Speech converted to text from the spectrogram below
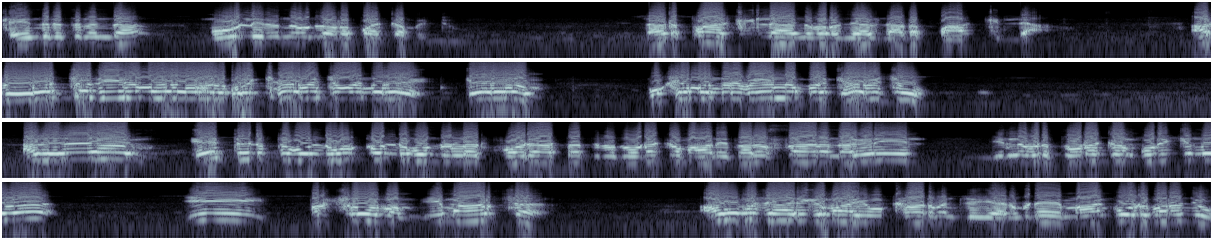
കേന്ദ്രത്തിന് എന്താ മുകളിലിരുന്നുകൊണ്ട് നടപ്പാക്കാൻ പറ്റൂ നടപ്പാക്കില്ല എന്ന് പറഞ്ഞാൽ നടപ്പാക്കില്ല. അത് ഉറച്ച തീരുമാനമാണ് പ്രഖ്യാപിച്ചു ഇന്നലെ കേരളം മുഖ്യമന്ത്രി വീണ്ടും പ്രഖ്യാപിച്ചു അതെല്ലാം ഏറ്റെടുത്തുകൊണ്ട് ഉൾക്കൊണ്ടുകൊണ്ടുള്ള ഒരു പോരാട്ടത്തിന് തുടക്കമാണ് ഈ തലസ്ഥാന നഗരിയിൽ ഇന്നിവിടെ തുടക്കം കുറിക്കുന്നത് ഈ പ്രക്ഷോഭം ഈ മാർച്ച് ഔപചാരികമായി ഉദ്ഘാടനം മാങ്കോട് പറഞ്ഞു.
